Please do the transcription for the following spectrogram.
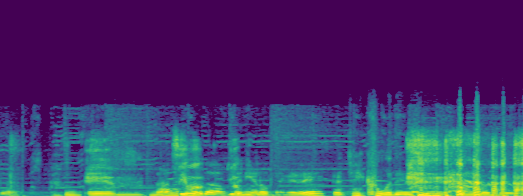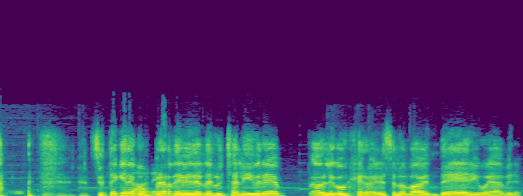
Creo que partió. Ya. Nada, sí, puta, yo- tenía los DVD, ¿cachai? Como te decía, tenía los DVD. si usted quiere comprar DVD de lucha libre, hable con Jero, él se los va a vender y weá, mire,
